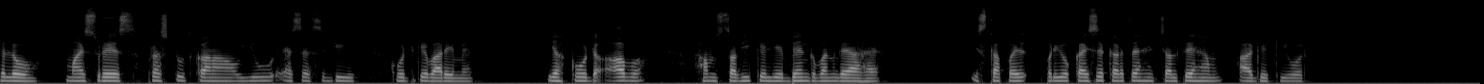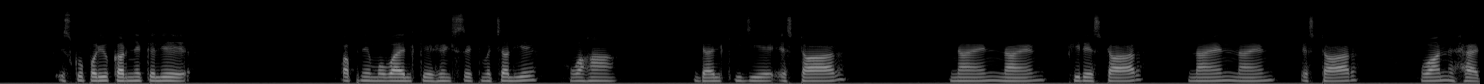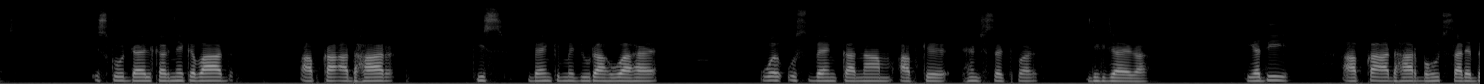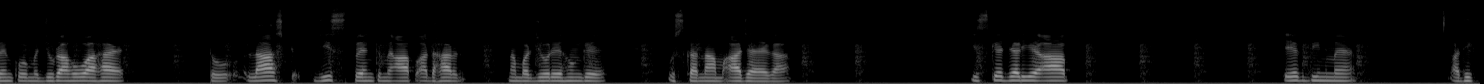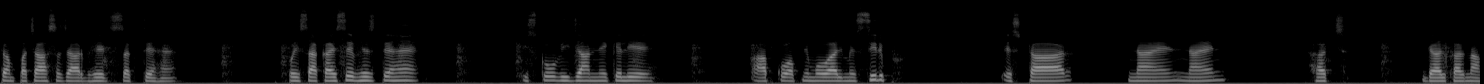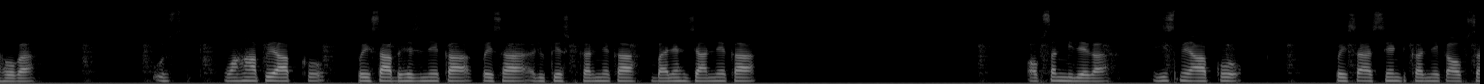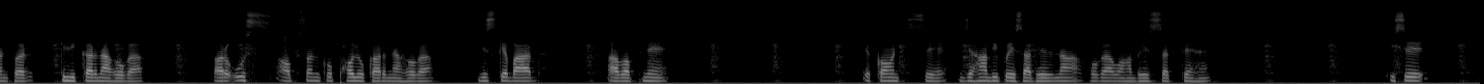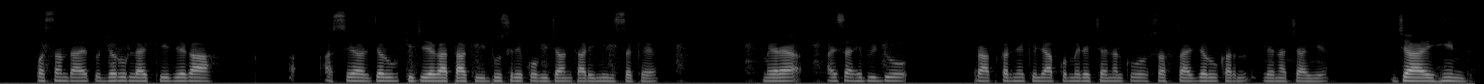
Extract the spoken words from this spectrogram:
Hello, मैं सुरेश, प्रस्तुत कर रहा हूँ U S S D code के बारे में। यह कोड अब हम सभी के लिए बैंक बन गया है। इसका प्रयोग कैसे करते हैं, चलते हैं हम आगे की ओर। इसको प्रयोग करने के लिए अपने मोबाइल के हैंडसेट में चलिए। वहाँ डायल कीजिए स्टार नाइन नाइन, फिर star nine nine, star one hash इसको डायल करने के बाद आपका आधार किस बैंक में जुड़ा हुआ है, वह उस बैंक का नाम आपके हैंडसेट पर दिख जाएगा। यदि आपका आधार बहुत सारे बैंकों में जुड़ा हुआ है तो लास्ट जिस बैंक में आप आधार नंबर जोड़े होंगे, उसका नाम आ जाएगा। इसके ज़रिए आप एक दिन में अधिकतम पचास हज़ार भेज सकते हैं। पैसा कैसे भेजते हैं, इसको भी जानने के लिए आपको अपने मोबाइल में सिर्फ़ star nine nine hash dial करना होगा। उस, वहाँ पे आपको पैसा भेजने का, पैसा रिक्वेस्ट करने का, बैलेंस जानने का ऑप्शन मिलेगा, जिसमें आपको पैसा सेंड करने का ऑप्शन पर क्लिक करना होगा और उस ऑप्शन को फॉलो करना होगा, जिसके बाद आप अपने अकाउंट से जहाँ भी पैसा भेजना होगा वहाँ भेज सकते हैं। इसे पसंद आए तो ज़रूर लाइक कीजिएगा और शेयर ज़रूर कीजिएगा ताकि दूसरे को भी जानकारी मिल सके। मेरा ऐसा ही वीडियो प्राप्त करने के लिए आपको मेरे चैनल को सब्सक्राइब ज़रूर कर लेना चाहिए। जय हिंद।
